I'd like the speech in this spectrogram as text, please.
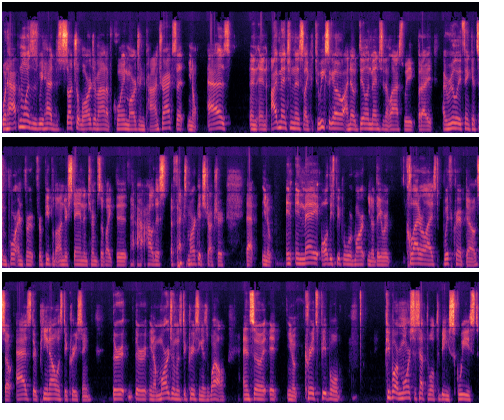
What happened was is we had such a large amount of coin margin contracts that you know as and and I mentioned this like two weeks ago. I know Dylan mentioned it last week, but I I really think it's important for for people to understand in terms of like the how this affects market structure. That you know in, in May all these people were marked you know they were collateralized with crypto. So as their P and L was decreasing, their their you know margin was decreasing as well, and so it, it you know creates people people are more susceptible to being squeezed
